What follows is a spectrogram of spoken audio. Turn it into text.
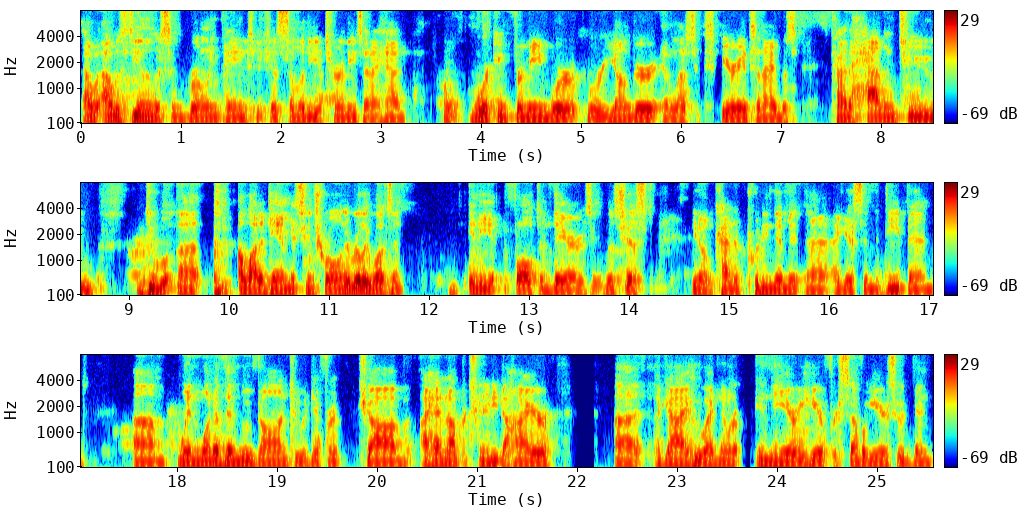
I, I, was dealing with some growing pains because some of the attorneys that I had working for me were, were younger and less experienced. And I was kind of having to do uh, a lot of damage control. And it really wasn't any fault of theirs. It was just, you know, kind of putting them, in, uh, I guess, in the deep end. Um, when one of them moved on to a different job, I had an opportunity to hire uh, a guy who I'd known in the area here for several years who had been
